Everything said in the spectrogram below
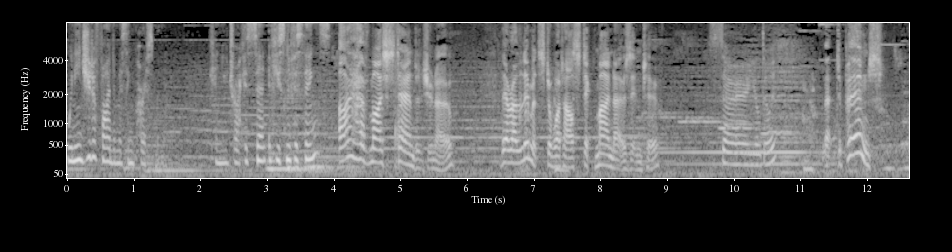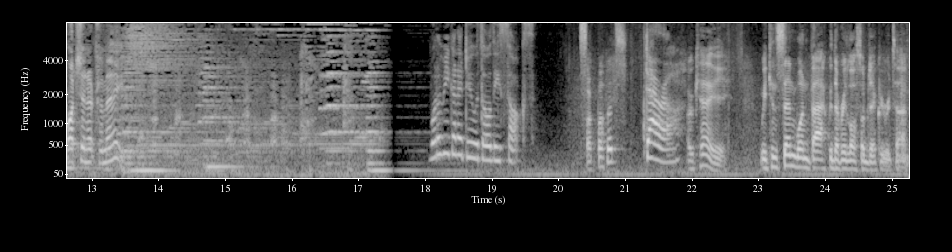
we need you to find a missing postman. Can you track his scent if you sniff his things? I have my standards, you know. There are limits to what I'll stick my nose into. So you'll do it? That depends. What's in it for me? Are we gonna do with all these socks? Sock puppets? Darra, Okay. We can send one back with every lost object we return.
